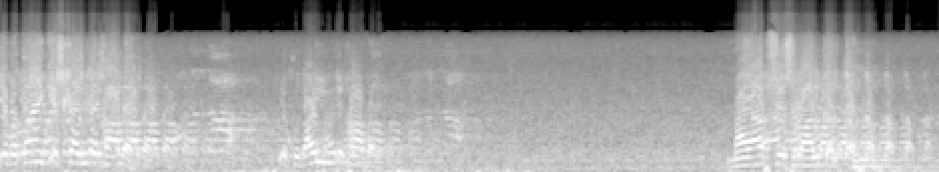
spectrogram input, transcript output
ये बताएँ किसका इंतखाब है। ये खुदाई इंतखाब है। मैं आपसे सवाल करता हूँ।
